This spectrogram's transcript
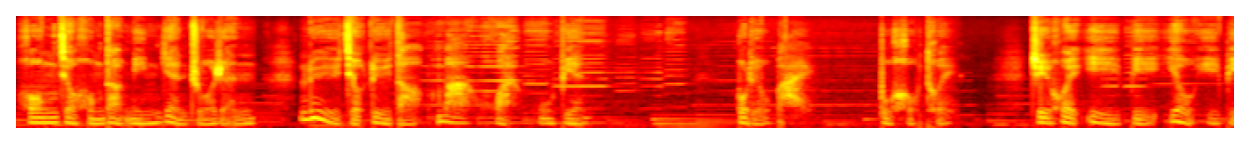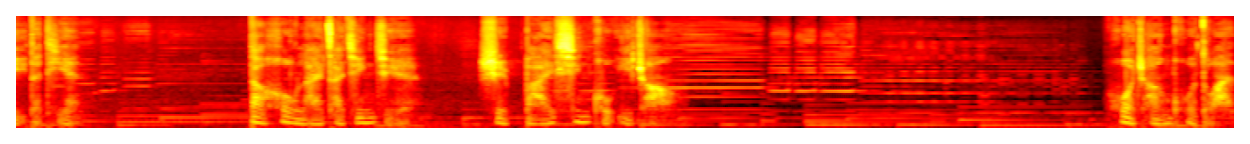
红就红到明艳灼人，绿就绿到漫幻无边，不留白，不后退，只会一笔又一笔的填。到后来才惊觉，是白辛苦一场。或长或短，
